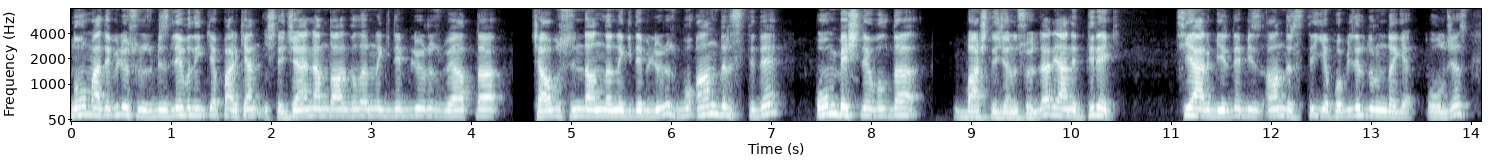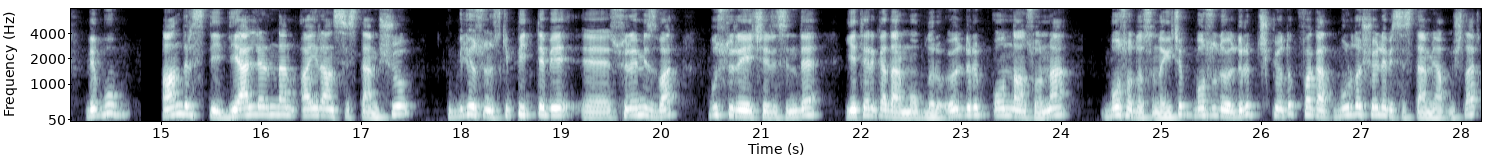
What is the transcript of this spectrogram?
Normalde biliyorsunuz biz leveling yaparken işte cehennem dalgalarına gidebiliyoruz veyahut da kabus zindanlarına gidebiliyoruz. Bu Undercity'de 15 level'da başlayacağını söylediler. Yani direkt Tier 1'de biz Undercity yapabilir durumda olacağız. Ve bu Undercity diğerlerinden ayıran sistem şu. Biliyorsunuz ki pit'te bir e, süremiz var. Bu süre içerisinde yeteri kadar mobları öldürüp ondan sonra boss odasına geçip boss'u da öldürüp çıkıyorduk. Fakat burada şöyle bir sistem yapmışlar.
